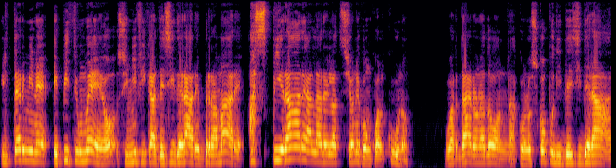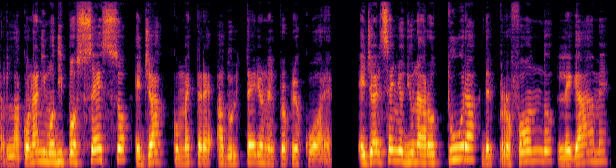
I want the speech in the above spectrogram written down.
Il termine epithumeo significa desiderare, bramare, aspirare alla relazione con qualcuno. Guardare una donna con lo scopo di desiderarla, con animo di possesso, è già commettere adulterio nel proprio cuore. È già il segno di una rottura del profondo legame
